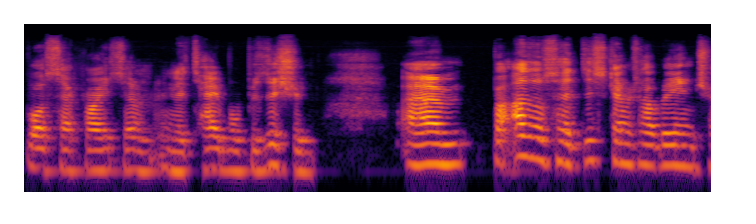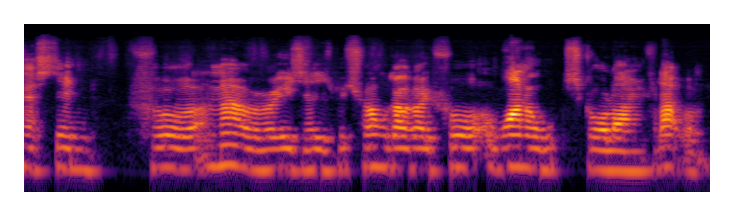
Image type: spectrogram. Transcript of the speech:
what separates them in the table position. Um, but as I said, this game's going be interesting for a matter of reasons, which I'm going to go for a 1-0 scoreline for that one.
